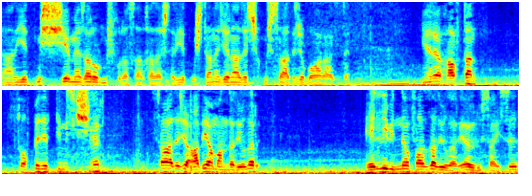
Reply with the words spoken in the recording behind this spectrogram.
Yani 70 kişiye mezar olmuş burası arkadaşlar. 70 tane cenaze çıkmış sadece bu arazide. Yerel halktan sohbet ettiğimiz kişiler sadece Adıyaman'da diyorlar 50 binden fazla diyorlar ya ölü sayısı.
